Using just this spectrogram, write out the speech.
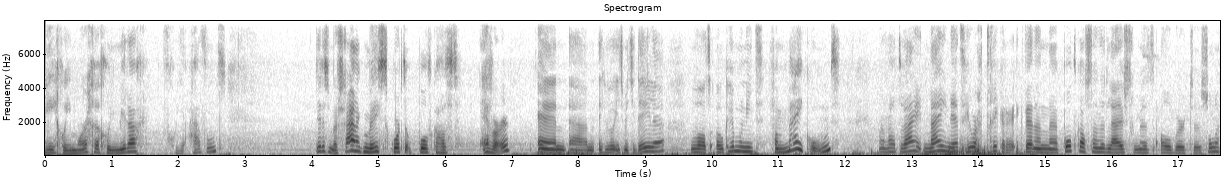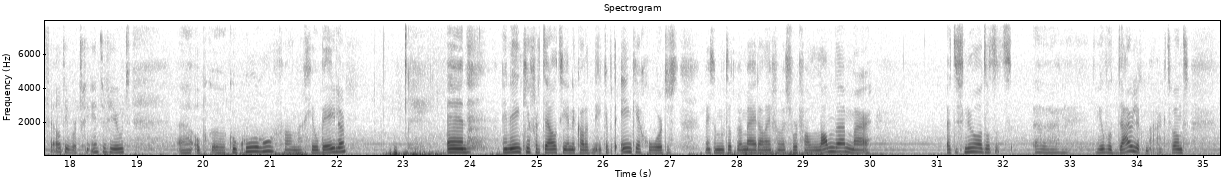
Hey, goedemorgen, goedemiddag of goedenavond. Dit is waarschijnlijk de meest korte podcast ever. En ehm, ik wil iets met je delen wat ook helemaal niet van mij komt. Maar wat wij, mij net heel erg triggerde. Ik ben een uh, podcast aan het luisteren met Albert uh, Sonneveld. Die wordt geïnterviewd uh, op uh, van Giel Belen. En in één keer vertelt hij, en ik, had het, ik heb het één keer gehoord, dus meestal moet dat bij mij dan even een soort van landen. Maar het is nu al dat het uh, heel veel duidelijk maakt. Want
